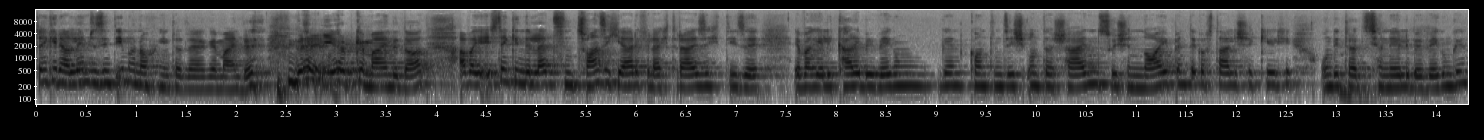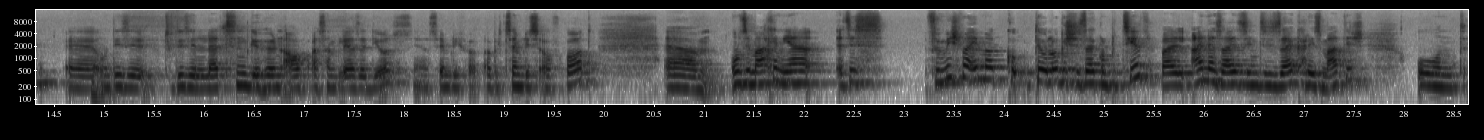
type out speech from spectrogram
Ich denke, in Alem, sie sind immer noch hinter der Gemeinde, der IRB-Gemeinde dort. Aber ich denke, in den letzten 20 Jahren, vielleicht 30, diese evangelikale Bewegungen konnten sich unterscheiden zwischen neupentecostalischer Kirche und die traditionellen Bewegungen. Äh, und diese, zu diesen letzten gehören auch Assembleas de Dios, ja, Assemblies of God. Ähm, und sie machen ja, es ist, für mich war immer theologisch sehr kompliziert, weil einerseits sind sie sehr charismatisch und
